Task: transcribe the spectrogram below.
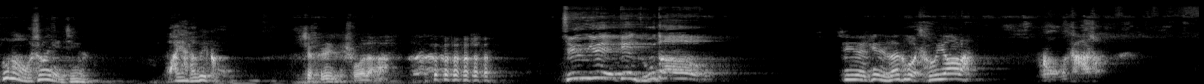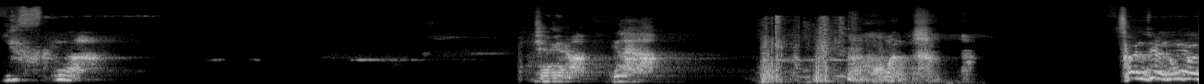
我把我双眼睛挖下来喂狗，这可是你说的啊！金月店主到，金月店主来给我撑腰了，狗杂种，你死定了！金月店主，您来了。混账！参见龙尊。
